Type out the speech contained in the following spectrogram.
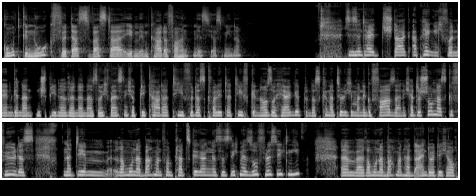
gut genug für das, was da eben im Kader vorhanden ist, Jasmina? Sie sind halt stark abhängig von den genannten Spielerinnen. Also ich weiß nicht, ob die Kadertiefe das qualitativ genauso hergibt und das kann natürlich immer eine Gefahr sein. Ich hatte schon das Gefühl, dass nachdem Ramona Bachmann vom Platz gegangen ist, es nicht mehr so flüssig lief, ähm, weil Ramona Bachmann hat eindeutig auch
